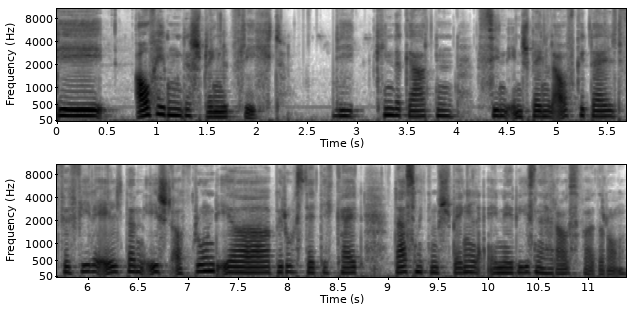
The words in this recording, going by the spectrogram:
Die Aufhebung der Sprengelpflicht. Die Kindergärten sind in Spengel aufgeteilt. Für viele Eltern ist aufgrund ihrer Berufstätigkeit das mit dem Spengel eine riesen Herausforderung.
